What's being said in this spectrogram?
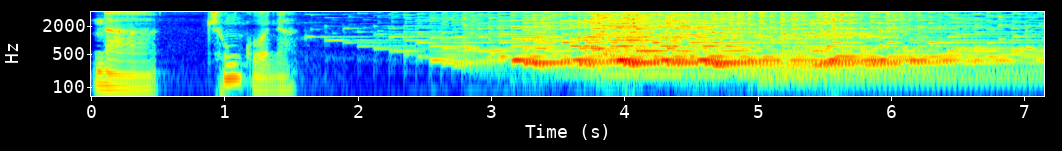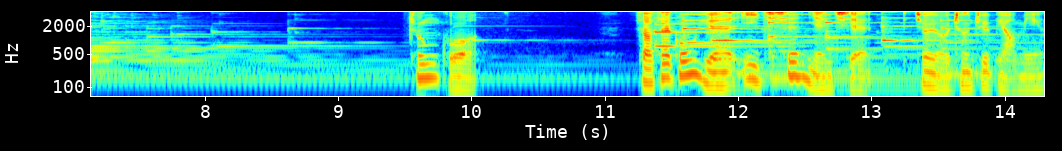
那中国呢？中国早在公元一千年前就有证据表明，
